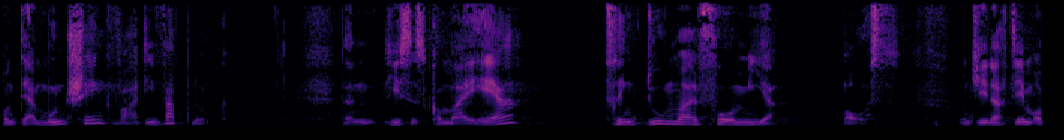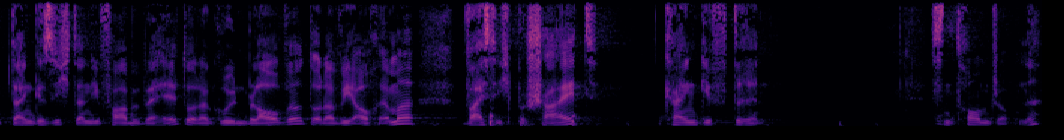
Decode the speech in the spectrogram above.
Und der Mundschenk war die Wappnung. Dann hieß es, komm mal her, trink du mal vor mir aus. Und je nachdem, ob dein Gesicht dann die Farbe behält oder grün-blau wird oder wie auch immer, weiß ich Bescheid, kein Gift drin. Ist ein Traumjob, ne?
